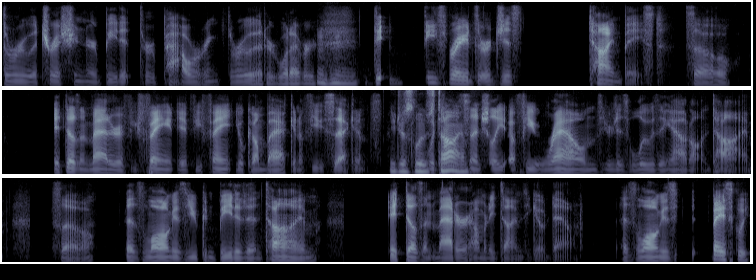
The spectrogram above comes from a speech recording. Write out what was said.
through attrition or beat it through powering through it or whatever. hmm Th- these raids are just time based, so it doesn't matter if you faint. If you faint, you'll come back in a few seconds, You just lose time. essentially a few rounds. You're just losing out on time. So as long as you can beat it in time, it doesn't matter how many times you go down. As long as basically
